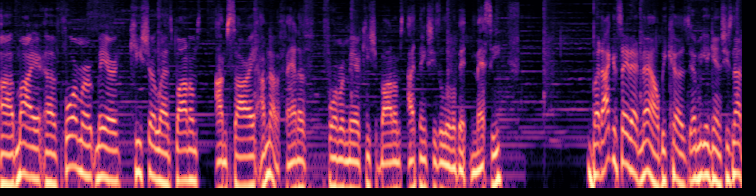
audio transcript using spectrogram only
uh, my uh, former mayor Keisha Lance Bottoms. I'm sorry, I'm not a fan of former mayor Keisha Bottoms. I think she's a little bit messy but I can say that now because I mean, again, she's not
